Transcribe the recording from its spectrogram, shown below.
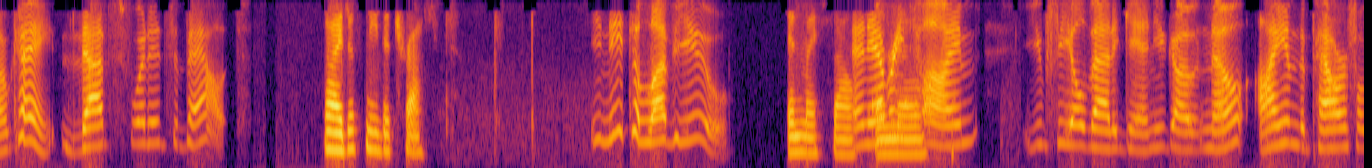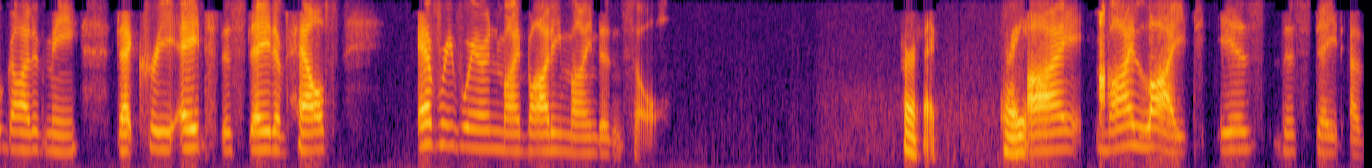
Okay, that's what it's about. So I just need to trust. You need to love you. In myself. And every and time you feel that again, you go, no, I am the powerful God of me that creates the state of health everywhere in my body, mind, and soul. Perfect. Right. I my light is the state of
